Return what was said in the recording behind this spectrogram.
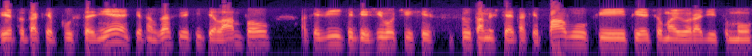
je to také pusté. Nie, keď tam zasvietite lampou a keď vidíte tie živočíchy, sú tam ešte aj také pavúky, tie, čo majú radi tomu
